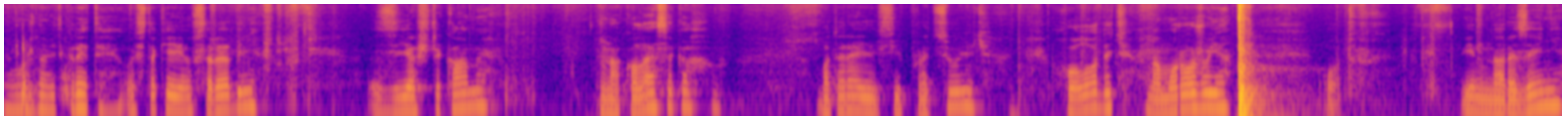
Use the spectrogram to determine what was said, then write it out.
Можна відкрити. Ось такий він всередині з ящиками на колесиках. Батареї всі працюють, холодить, наморожує. От. Він на резині.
